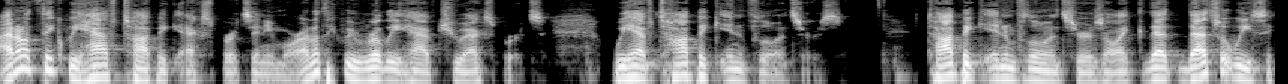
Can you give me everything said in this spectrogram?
I don't think we have topic experts anymore. I don't think we really have true experts. We have topic influencers. Topic influencers are like that. That's what we see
